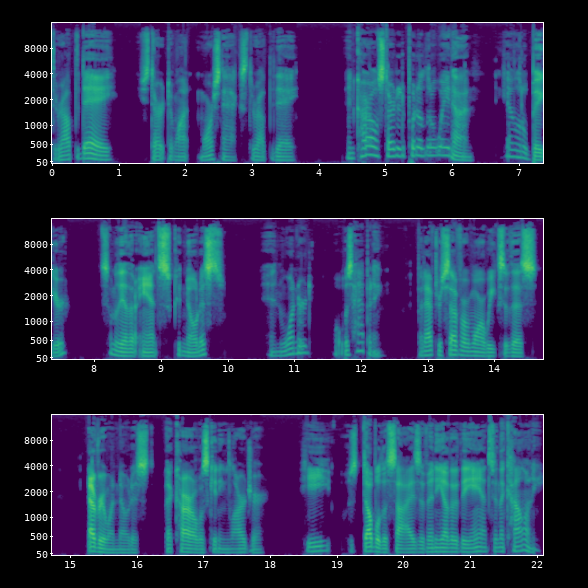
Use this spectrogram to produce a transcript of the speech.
throughout the day, you start to want more snacks throughout the day and Carl started to put a little weight on. He got a little bigger. Some of the other ants could notice and wondered what was happening. But after several more weeks of this, everyone noticed that Carl was getting larger. He was double the size of any other of the ants in the colony,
